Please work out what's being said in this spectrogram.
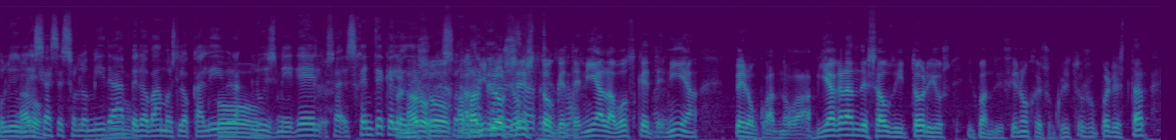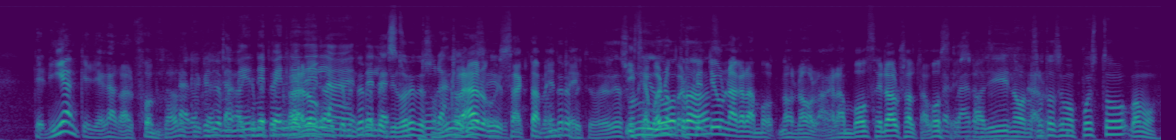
Julio Iglesias eso lo mira, pero vamos, lo calibra, Luis Miguel, o sea, es gente que lo claro, eso, Camilo Sexto, que tenía la voz que tenía, pero cuando había grandes auditorios y cuando hicieron Jesucristo Superstar, tenían que llegar al fondo. Claro, que, también depende de la, hay que meter repetidores de, sonido. Claro, exactamente. De sonido, Dice, bueno, pero es que tiene una gran voz. No, no, la gran voz era los altavoces. Allí, no, nosotros hemos puesto, vamos,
